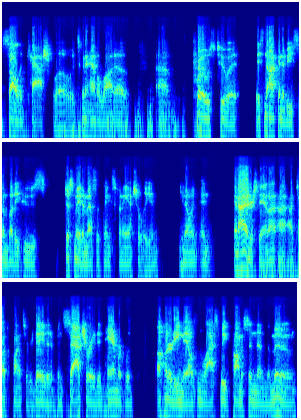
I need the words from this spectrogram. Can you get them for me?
solid cash flow. It's going to have a lot of um, pros to it. It's not going to be somebody who's just made a mess of things financially. And, you know, and, and, and I understand, I, I talk to clients every day that have been saturated, hammered with a hundred emails in the last week promising them the moon.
